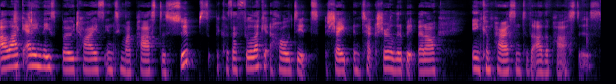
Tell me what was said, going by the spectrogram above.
I like adding these bow ties into my pasta soups because I feel like it holds its shape and texture a little bit better in comparison to the other pastas.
